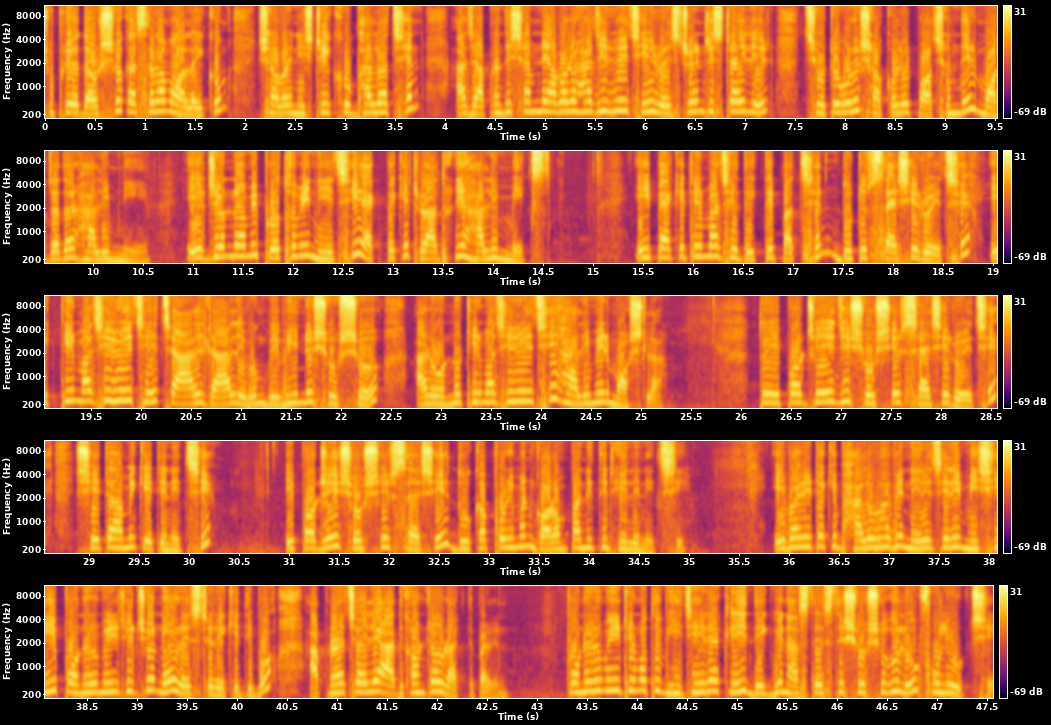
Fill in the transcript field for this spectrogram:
সুপ্রিয় দর্শক, আসসালামু আলাইকুম। সবাই নিশ্চয়ই খুব ভালো আছেন। আজ আপনাদের সামনে আবারও হাজির হয়েছি রেস্টুরেন্ট স্টাইলের ছোট বড় সকলের পছন্দের মজাদার হালিম নিয়ে। এর জন্য আমি প্রথমে নিয়েছি এক প্যাকেট রাঁধুনি হালিম মিক্স। এই প্যাকেটের মাঝে দেখতে পাচ্ছেন দুটো স্যাশে রয়েছে। একটির মাঝে রয়েছে চাল, ডাল এবং বিভিন্ন শস্য আর অন্যটির মাঝে রয়েছে হালিমের মশলা। তো এই পর্যায়ে যে শস্যের স্যাশে রয়েছে, সেটা আমি কেটে নিচ্ছি। এই পর্যায়ে শস্যের স্যাশে দু কাপ পরিমাণ গরম পানিতে ঢেলে নিচ্ছি। এবার এটাকে ভালোভাবে নেড়ে চেড়ে মিশিয়ে পনেরো মিনিটের জন্য রেস্টে রেখে দিব। আপনারা চাইলে আধ ঘন্টাও রাখতে পারেন। পনেরো মিনিটের মতো ভিজিয়ে রাখলেই দেখবেন আস্তে আস্তে শস্যগুলো ফুলে উঠছে।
